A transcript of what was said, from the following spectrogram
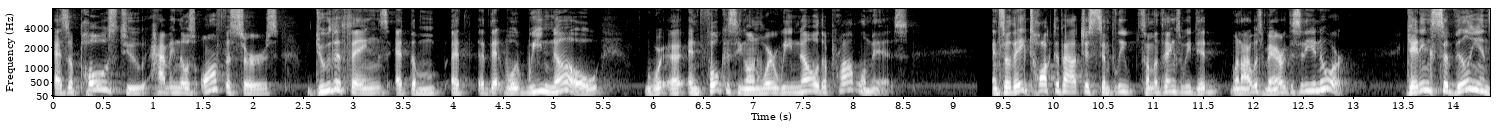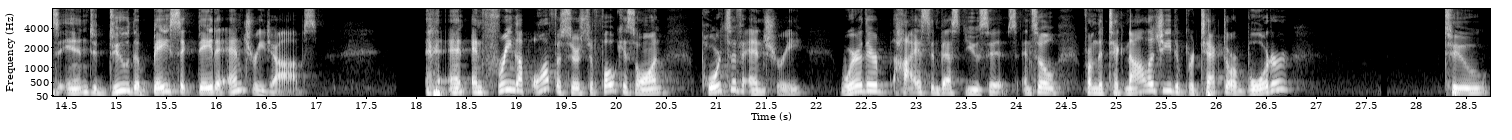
as opposed to having those officers do the things at the at, that we know uh, and focusing on where we know the problem is. And so they talked about just simply some of the things we did when I was mayor of the city of Newark, getting civilians in to do the basic data entry jobs, and, and freeing up officers to focus on ports of entry where their highest and best use is. And so, from the technology to protect our border to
